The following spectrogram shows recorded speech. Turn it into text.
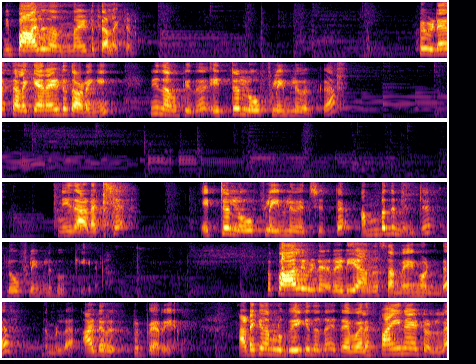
ഇനി പാൽ നന്നായിട്ട് തിളയ്ക്കണം. അപ്പം ഇവിടെ തിളയ്ക്കാനായിട്ട് തുടങ്ങി. ഇനി നമുക്കിത് ഏറ്റവും ലോ ഫ്ലെയിമിൽ വെക്കുക. ഇനി ഇത് അടച്ച് ഏറ്റവും ലോ ഫ്ലെയിമിൽ വെച്ചിട്ട് അമ്പത് മിനിറ്റ് ലോ ഫ്ലെയിമിൽ കുക്ക് ചെയ്യുക അപ്പോൾ പാലിവിടെ റെഡിയാകുന്ന സമയം കൊണ്ട് നമ്മൾ അട പ്രിപ്പയർ ചെയ്യാം. അടയ്ക്ക് നമ്മൾ ഉപയോഗിക്കുന്നത് ഇതേപോലെ ഫൈനായിട്ടുള്ള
